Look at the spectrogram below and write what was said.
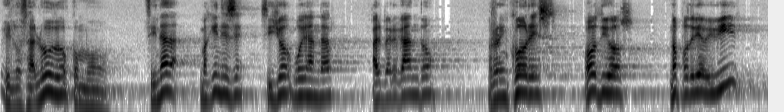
y los saludo como si nada. Imagínense si yo voy a andar albergando rencores, odios, no podría vivir.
